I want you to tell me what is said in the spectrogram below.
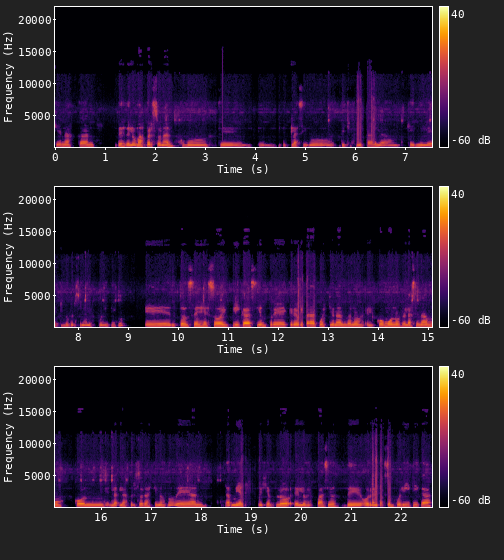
que nazcan desde lo más personal, como el, clásico dicho feminista de la Kate Millet, lo personal es político, Eh, entonces eso implica siempre, creo que estar cuestionándonos el cómo nos relacionamos con las personas que nos rodean, también, por ejemplo, en los espacios de organización política,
